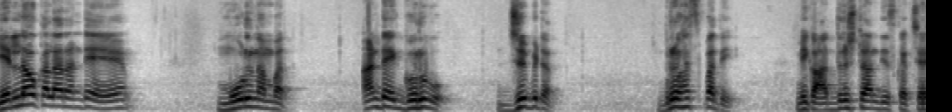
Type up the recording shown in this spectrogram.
ఎల్లో కలర్ అంటే మూడు నంబర్. అంటే గురువు జూపిటర్ బృహస్పతి మీకు అదృష్టాన్ని తీసుకొచ్చే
